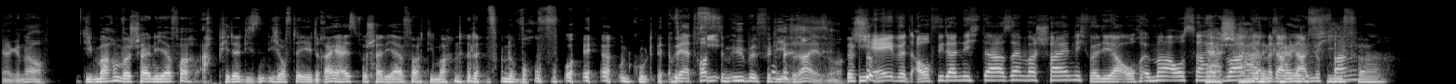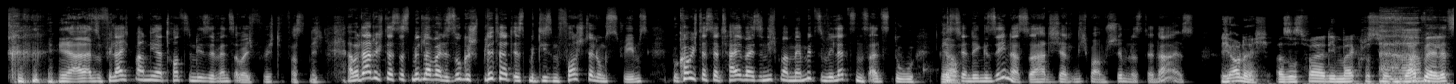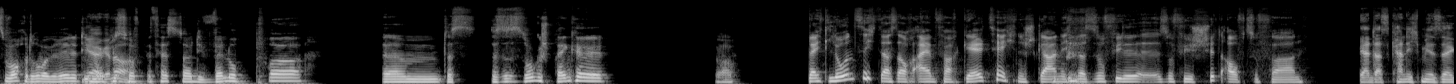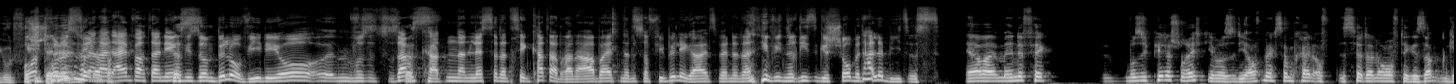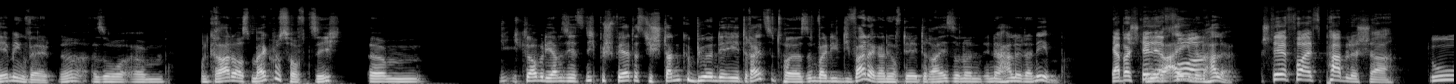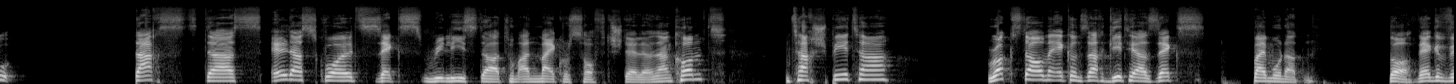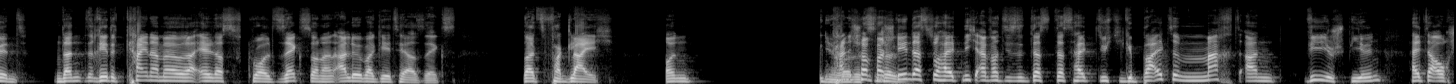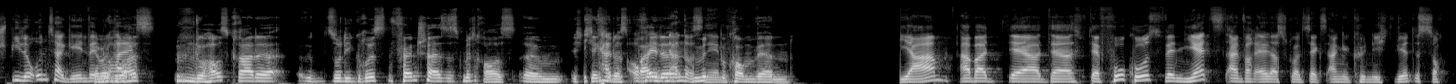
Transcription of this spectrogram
Ja, genau. Die machen wahrscheinlich einfach, ach Peter, die sind nicht auf der E3, heißt wahrscheinlich einfach, die machen das einfach eine Woche vorher und gut. Wäre trotzdem übel für die E3, so. EA wird auch wieder nicht da sein wahrscheinlich, weil die ja auch immer außerhalb ja, waren. Die schade, haben ja damit angefangen. FIFA. Ja, also vielleicht machen die ja trotzdem diese Events, aber ich fürchte fast nicht. Aber dadurch, dass das mittlerweile so gesplittert ist mit diesen Vorstellungsstreams, bekomme ich das ja teilweise nicht mal mehr mit, so wie letztens, als du Ja. Christian den gesehen hast. Da hatte ich ja nicht mal am Schirm, dass der da ist. Ich auch nicht. Also es war ja die Microsoft, Ähm, da hatten wir ja letzte Woche drüber geredet, die ja, genau. Microsoft Bethesda Developer. Ähm, das, das ist so gesprenkelt. Ja. Vielleicht lohnt sich das auch einfach geldtechnisch gar nicht, das so viel, so viel Shit aufzufahren. Ja, das kann ich mir sehr gut Die vorstellen. Stellen- produzieren halt einfach- dann irgendwie das- so ein Billo-Video, ähm, wo sie zusammencutten, dann lässt du da zehn Cutter dran arbeiten. Das ist doch viel billiger, als wenn du dann irgendwie eine riesige Show mit Halle bietest. Ja, aber im Endeffekt muss ich Peter schon recht geben. Also die Aufmerksamkeit auf, ist ja dann auch auf der gesamten Gaming-Welt, ne? Also, ähm, und gerade aus Microsoft-Sicht, ähm, die, ich glaube, die haben sich jetzt nicht beschwert, dass die Standgebühren der E3 zu teuer sind, weil die, die waren ja gar nicht auf der E3, sondern in der Halle daneben. Ja, aber stell In dir ihrer eigenen vor, Halle. stell dir vor als Publisher, du sagst das Elder Scrolls 6 Release-Datum an Microsoft stelle. Und dann kommt ein Tag später Rockstar um die Ecke und sagt GTA 6 zwei Monaten. So, wer gewinnt? Und dann redet keiner mehr über Elder Scrolls 6, sondern alle über GTA 6. So als Vergleich. Und Ja, kann ich schon sind verstehen, dass du halt nicht einfach diese, dass das halt durch die geballte Macht an Videospielen halt da auch Spiele untergehen, wenn Ja, du du, halt. hast, du haust gerade so die größten Franchises mit raus. Ähm, ich, Ich denke, dass beide mitbekommen werden. ja, aber der, der, der Fokus, wenn jetzt einfach Elder Scrolls 6 angekündigt wird, ist doch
